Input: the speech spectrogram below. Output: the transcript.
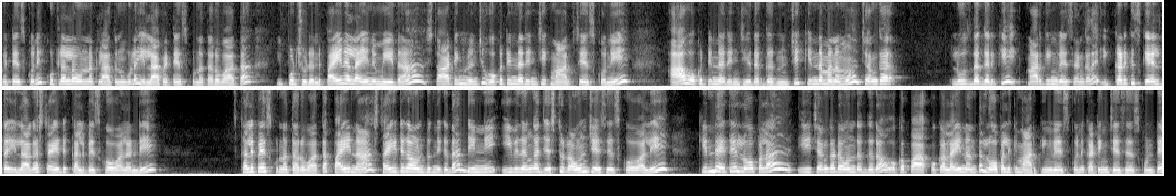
పెట్టేసుకొని కుట్లలో ఉన్న క్లాత్ను కూడా ఇలా పెట్టేసుకున్న తర్వాత ఇప్పుడు చూడండి పైన లైన్ మీద స్టార్టింగ్ నుంచి ఒకటిన్నర ఇంచికి మార్క్ చేసుకొని ఆ ఒకటిన్నర ఇంచి దగ్గర నుంచి కింద మనము చంక లూజ్ దగ్గరికి మార్కింగ్ వేసాం కదా ఇక్కడికి స్కేల్తో ఇలాగా స్ట్రైట్ కలిపేసుకోవాలండి. కలిపేసుకున్న తర్వాత పైన స్ట్రైట్గా ఉంటుంది కదా దీన్ని ఈ విధంగా జస్ట్ రౌండ్ చేసేసుకోవాలి. కింద అయితే లోపల ఈ చెంక డౌన్ దగ్గర ఒక పా ఒక లైన్ అంతా లోపలికి మార్కింగ్ వేసుకొని కటింగ్ చేసేసుకుంటే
